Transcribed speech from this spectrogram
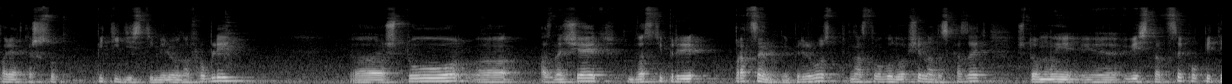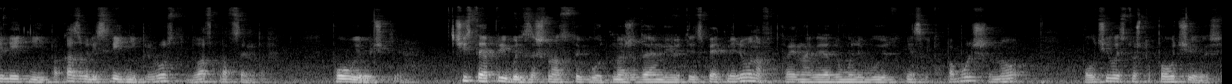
порядка 650 миллионов рублей, э, что э, означает 20-процентный прирост. 2015 года вообще надо сказать, что мы э, весь этот цикл пятилетний показывали средний прирост 20% по выручке. Чистая прибыль за 2016 год, мы ожидаем ее 35 миллионов, откровенно говоря, думали будет несколько побольше, но получилось то, что получилось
